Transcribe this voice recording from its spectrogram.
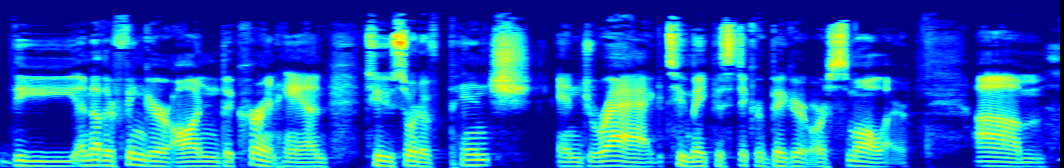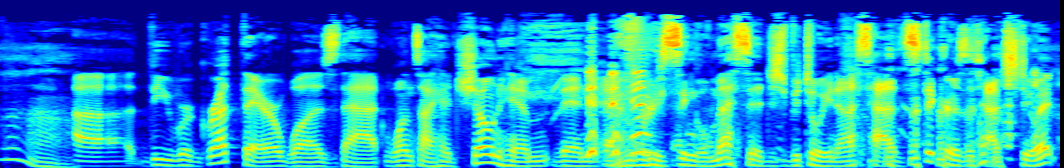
the another finger on the current hand to sort of pinch and drag to make the sticker bigger or smaller. Um, huh. uh, the regret there was that once I had shown him, then every single message between us had stickers attached to it.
